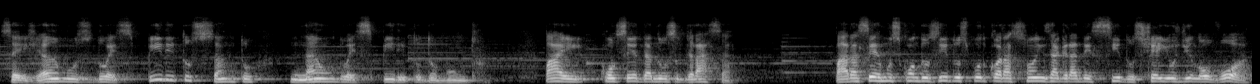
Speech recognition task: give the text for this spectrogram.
Sejamos do Espírito Santo, não do espírito do mundo. Pai, conceda-nos graça para sermos conduzidos por corações agradecidos, cheios de louvor,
